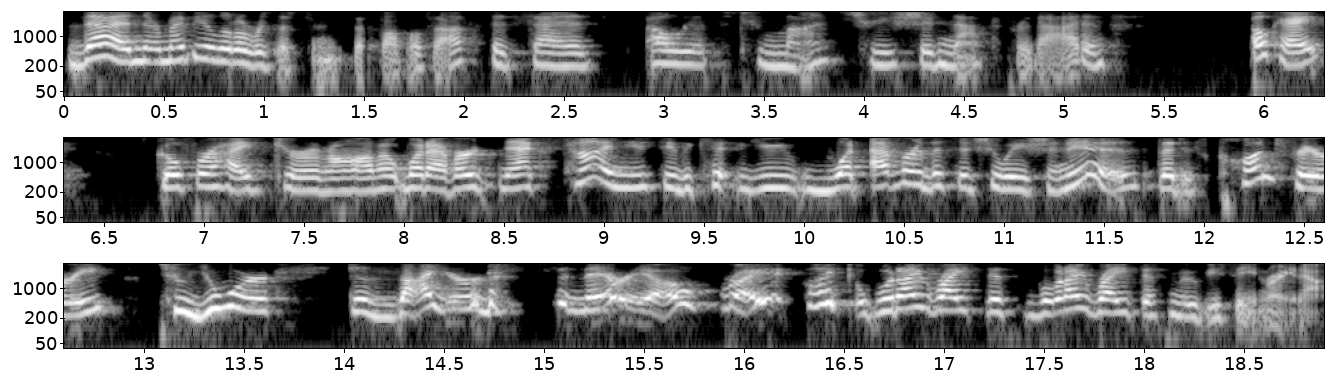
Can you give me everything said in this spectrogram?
then there might be a little resistance that bubbles up that says oh that's too much or you shouldn't ask for that and okay go for a hike journal whatever next time you see the kid you whatever the situation is that is contrary to your desired scenario, right? Like, would I write this? Would I write this movie scene right now?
